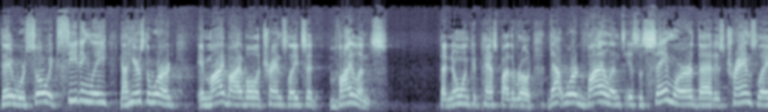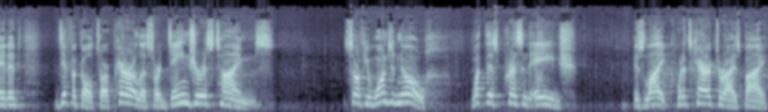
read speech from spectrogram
They were so exceedingly, now here's the word, in my Bible it translates it violence, that no one could pass by the road. That word violent is the same word that is translated difficult or perilous or dangerous times. So if you want to know what this present age is like, what it's characterized by.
